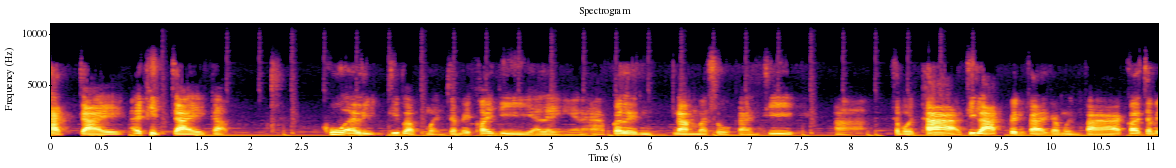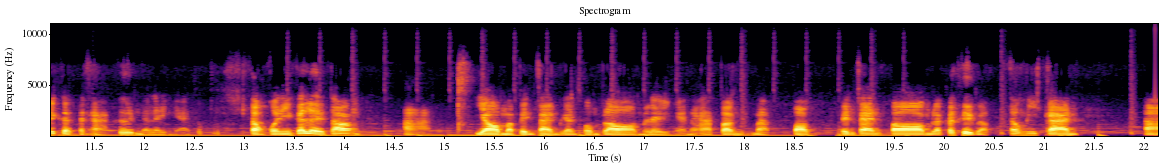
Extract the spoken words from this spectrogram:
ขัดใจไอ้ผิดใจกับคู่อริที่แบบเหมือนจะไม่ค่อยดีอะไรอย่างเงี้ยนะครับ ก็เลยนำมาสู่การที่ สมมติถ้าที่รักเป็นแฟนกับหมื่นฟ้าก็จะไม่เกิดปัญหาขึ้นอะไรอย่างเงี้ยสองคนนี้ก็เลยต้องอ่ายอมมาเป็นแฟนกันปลอมๆอะไรอย่างเงี้ยนะครับตอนแบบปลอมเป็นแฟนปลอมแล้วก็คือแบบต้องมีการอ่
